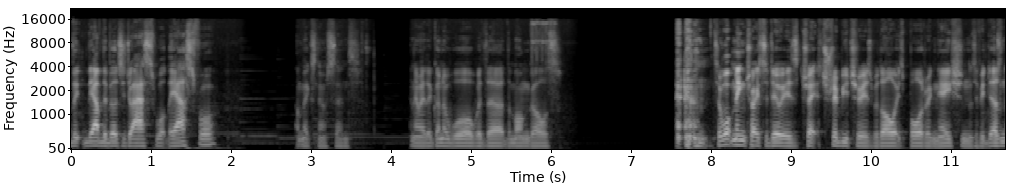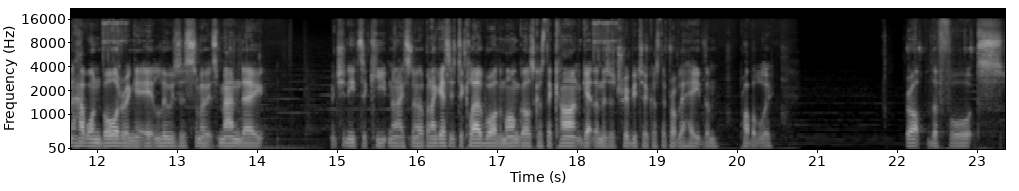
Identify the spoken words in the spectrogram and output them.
They have the ability to ask what they ask for. That makes no sense. Anyway, they're going to war with the the Mongols. so what Ming tries to do is tributaries with all its bordering nations. If it doesn't have one bordering it, it loses some of its mandate which it needs to keep nice and open. I guess it's declared war on the Mongols because they can't get them as a tributary because they probably hate them. Probably. Drop the forts.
